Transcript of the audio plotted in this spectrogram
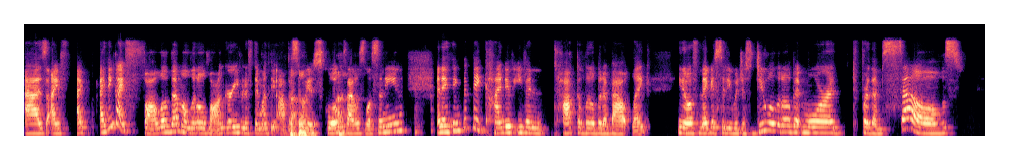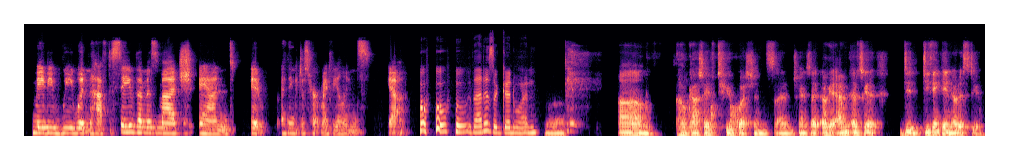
as I, I i think i followed them a little longer even if they went the opposite way of school because i was listening. And i think that they kind of even talked a little bit about like you know if mega city would just do a little bit more for themselves maybe we wouldn't have to save them as much. And it i think it just hurt my feelings. Yeah that is a good one. Uh, Um. Oh gosh, I have two questions. I'm trying to say. Okay, I'm, I'm just gonna. Did do you think they noticed you?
